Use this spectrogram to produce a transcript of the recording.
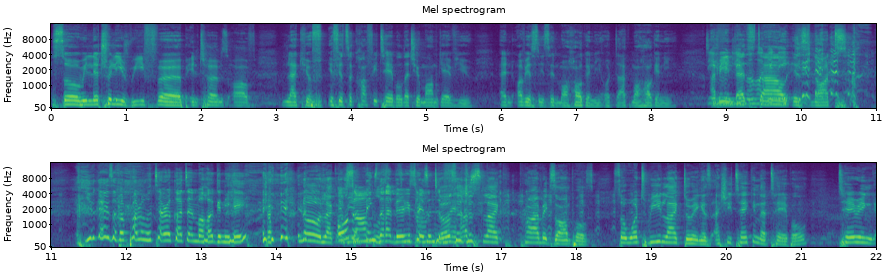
So we literally refurb in terms of like your, if it's a coffee table that your mom gave you, and obviously it's in mahogany or dark mahogany. I mean, Definitely that style is not. You guys have a problem with terracotta and mahogany, hey? no, like All the things that are very present in my Those are house. just like prime examples. So what we like doing is actually taking that table, tearing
